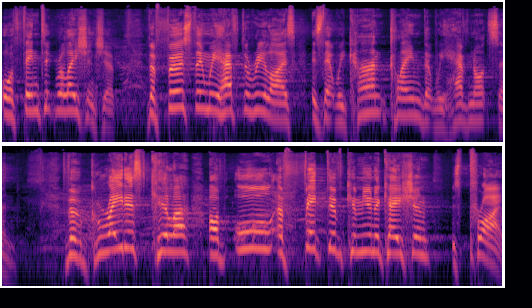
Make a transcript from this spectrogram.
authentic relationship, the first thing we have to realize is that we can't claim that we have not sinned. The greatest killer of all effective communication is pride.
